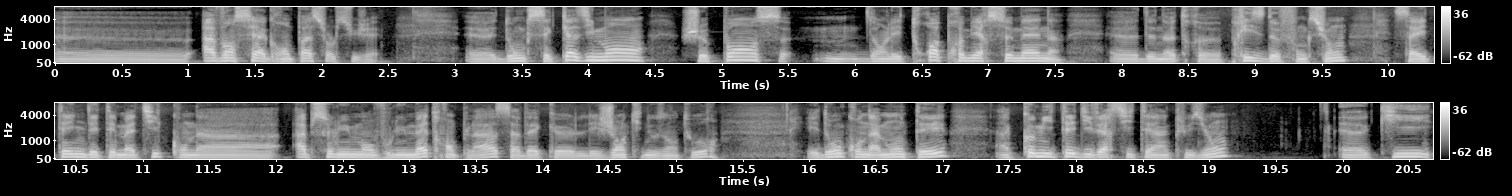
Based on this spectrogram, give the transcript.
euh, avancer à grands pas sur le sujet. Euh, donc c'est quasiment, je pense, mm, dans les trois premières semaines euh, de notre prise de fonction, ça a été une des thématiques qu'on a absolument voulu mettre en place avec euh, les gens qui nous entourent. Et donc on a monté un comité diversité et inclusion qui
